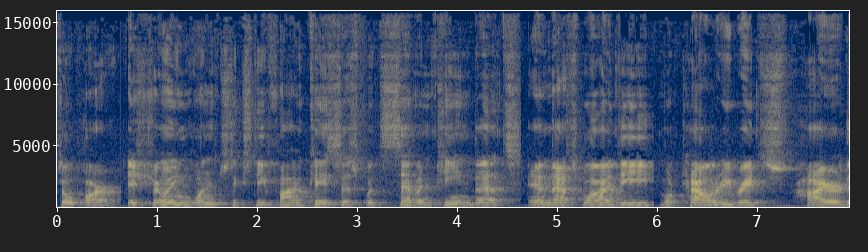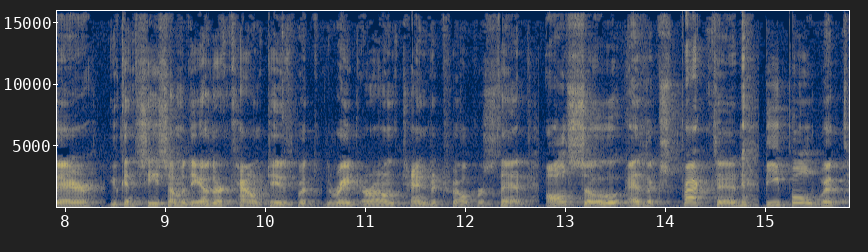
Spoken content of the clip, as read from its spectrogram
so far is showing 165 cases with 17 deaths, and that's why the mortality rates higher there. You can see some of the other counties with the rate around 10 to 12%. Also, as expected, people with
